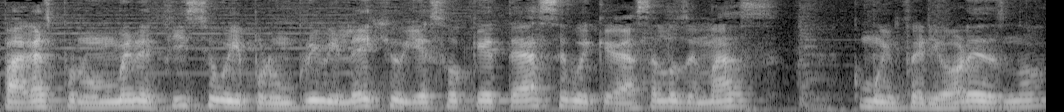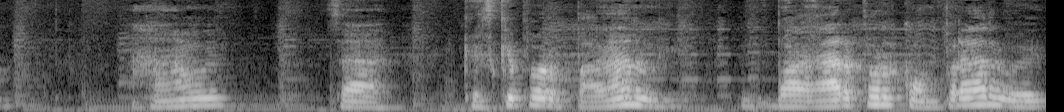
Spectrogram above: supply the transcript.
pagas por un beneficio, güey, por un privilegio. ¿Y eso qué te hace, güey? Que veas a los demás como inferiores, ¿no? Ajá, güey. O sea, ¿crees que por pagar, güey? Pagar por comprar, güey.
